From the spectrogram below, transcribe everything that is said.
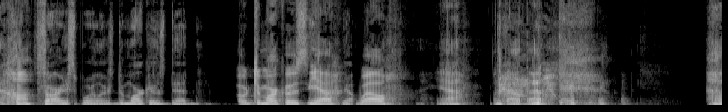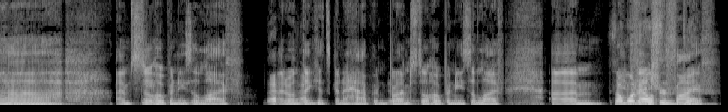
Huh? Sorry, spoilers. Demarco's dead. Oh, Demarco's yeah. Yep. Well, yeah, about that. uh, I'm still hoping he's alive. I don't think it's going to happen, but I'm still hoping he's alive. Um, Someone Adventure else is five. Dead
